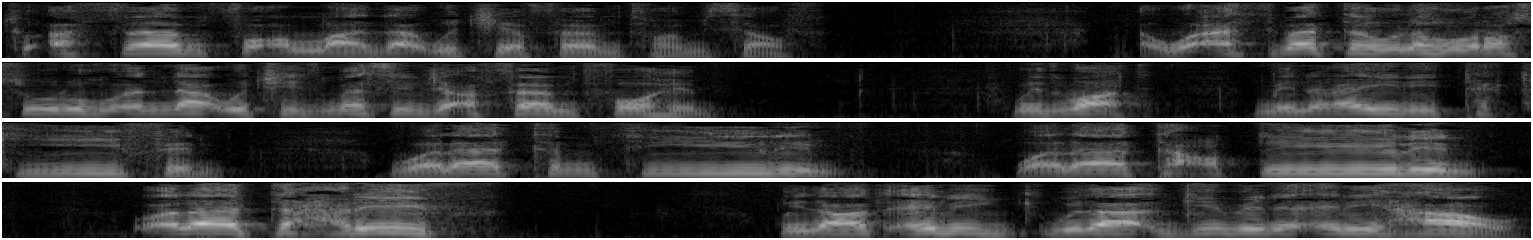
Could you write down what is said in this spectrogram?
To affirm for Allah that which He affirmed for Himself. وأثبته له رسوله and that which His messenger affirmed for Him. With what? من غير تكييف ولا تمثيل ولا تعطيل ولا تحريف without any, without giving it any how,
